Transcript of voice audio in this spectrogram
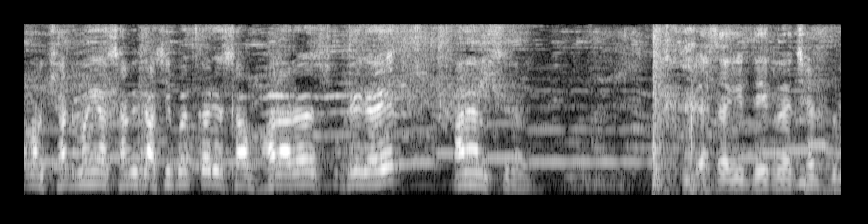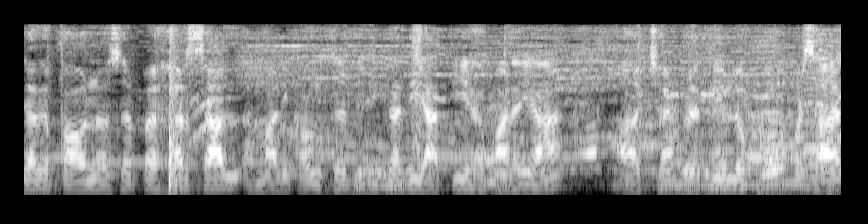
और छठ मैया सभी का आशीर्वाद करे, सब भला रहे, सुखे रहे, आनंद से रहे। जैसा कि देख रहे हैं, छठ पूजा के पावन अवसर पर हर साल हमारी काउंसलर देविका दी आती है हमारे यहाँ, और छठ व्रतियों लोग को प्रसाद,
